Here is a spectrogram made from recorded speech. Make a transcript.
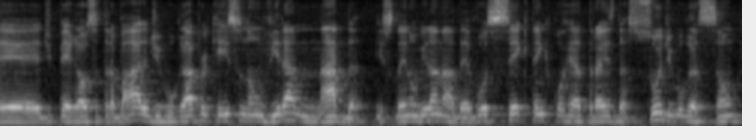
é, de pegar o seu trabalho, divulgar, porque isso não vira nada. Isso daí não vira nada. É você que tem que correr atrás da sua divulgação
